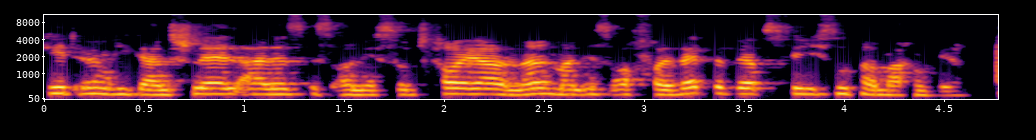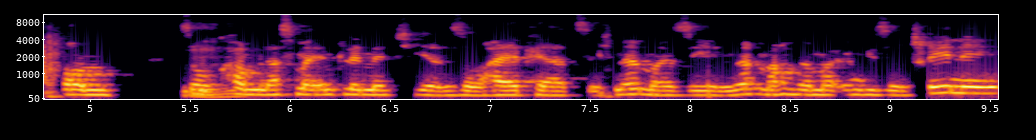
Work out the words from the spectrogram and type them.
geht irgendwie ganz schnell, alles ist auch nicht so teuer, ne? man ist auch voll wettbewerbsfähig, super machen wir. Komm, so mhm. komm, lass mal implementieren, so halbherzig, ne? mal sehen, ne? machen wir mal irgendwie so ein Training.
